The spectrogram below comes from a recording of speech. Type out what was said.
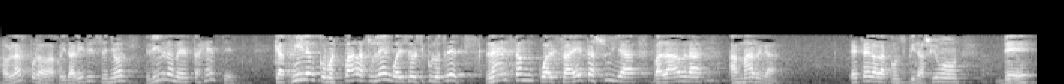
Hablar por abajo. Y David dice, Señor, líbrame de esta gente. Que afilan como espada su lengua, dice el versículo 3. Lanzan cual saeta suya palabra amarga. Esta era la conspiración de,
